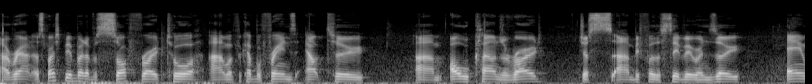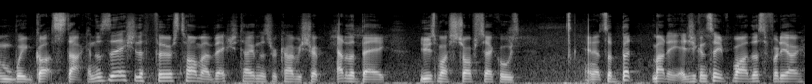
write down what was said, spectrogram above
around, it was supposed to be a bit of a soft road tour um, with a couple of friends out to um, Old Clowns Road just um, before the Sevu Zoo and we got stuck and this is actually the first time I've actually taken this recovery strap out of the bag, used my soft shackles and it's a bit muddy as you can see by this video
